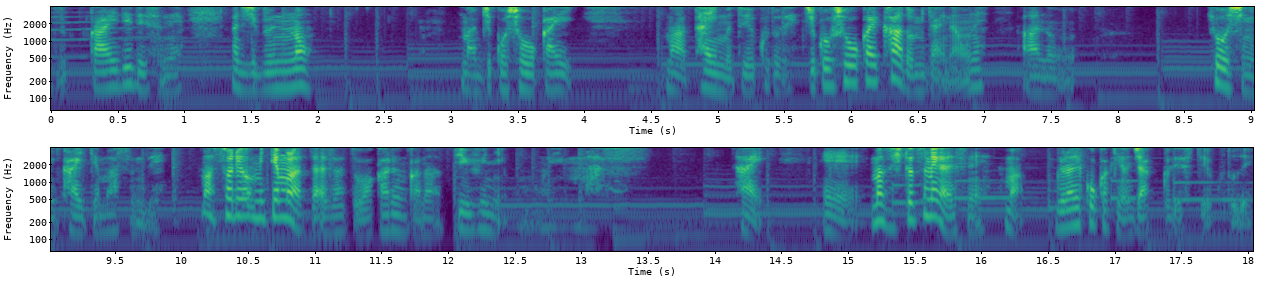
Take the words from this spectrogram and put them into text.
図解でですね、まあ、自分の、まあ、自己紹介まあ、タイムということで、自己紹介カードみたいなのをね、あの、表紙に書いてますんで、まあ、それを見てもらったらざっとわかるんかなっていうふうに思います。はい。えー、まず一つ目がですね、まあ、グライコ書きのジャックですということで、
